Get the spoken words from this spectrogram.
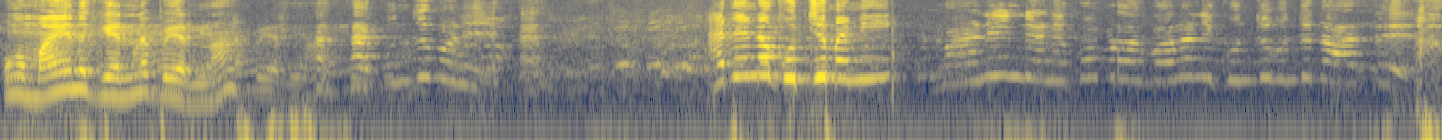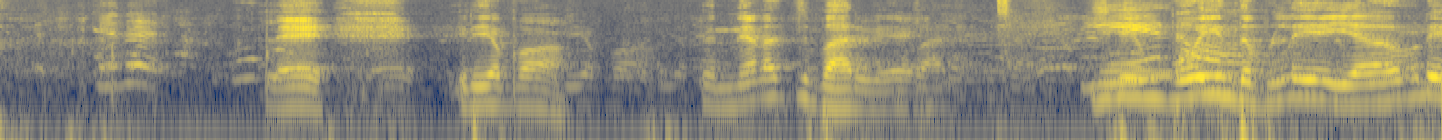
உங்க மயனுக்கு என்ன பேருனா? குஞ்சுமணி. அது என்ன குஞ்சுமணி? இடியப்பா நினைச்சு பாருவே இவன் போய் இந்த பிள்ளைய எப்படி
